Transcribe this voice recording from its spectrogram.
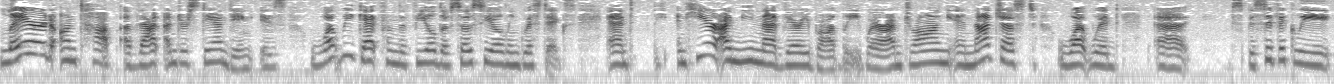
Layered on top of that understanding is what we get from the field of sociolinguistics. And, and here I mean that very broadly, where I'm drawing in not just what would uh, specifically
